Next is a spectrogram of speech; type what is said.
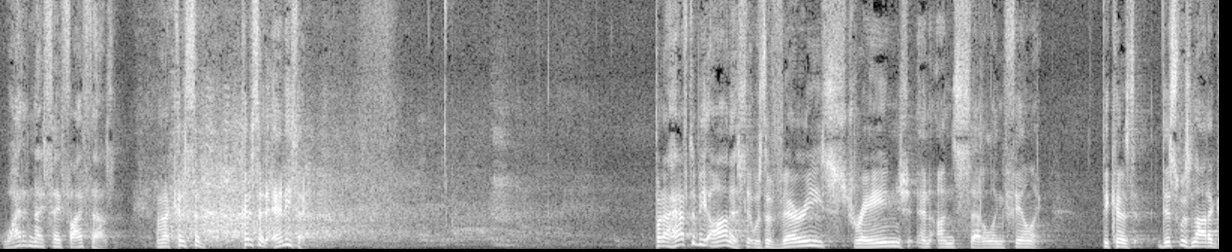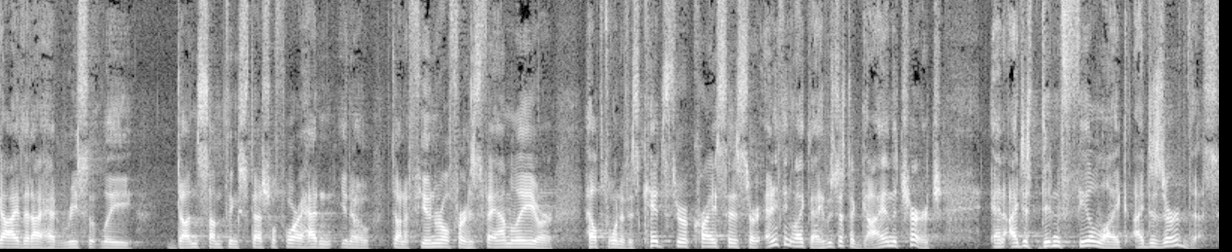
Why didn't I say 5000 I mean, I could have said, could have said anything. But I have to be honest, it was a very strange and unsettling feeling because this was not a guy that I had recently done something special for. I hadn't, you know, done a funeral for his family or helped one of his kids through a crisis or anything like that. He was just a guy in the church, and I just didn't feel like I deserved this.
